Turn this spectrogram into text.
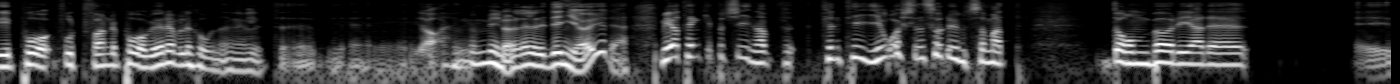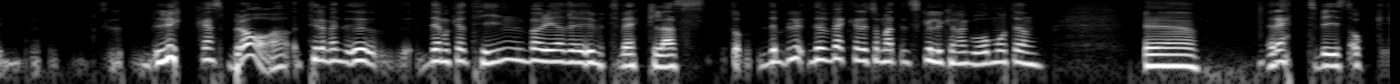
det på, fortfarande pågår revolutionen enligt, eh, ja, eller den gör ju det. Men jag tänker på Kina, för, för en tio år sedan såg det ut som att de började eh, lyckas bra. Till och med eh, demokratin började utvecklas. Det, det verkade som att det skulle kunna gå mot en eh, rättvist och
